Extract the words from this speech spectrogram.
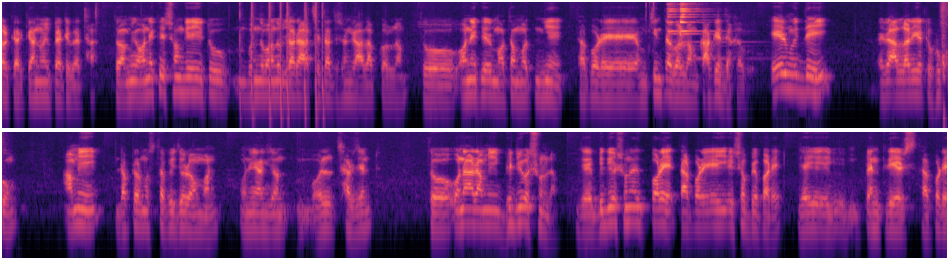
দরকার, কেন এই পেটে ব্যথা? তো আমি অনেকের সঙ্গে একটু বন্ধুবান্ধব যারা আছে তাদের সঙ্গে আলাপ করলাম। তো অনেকের মতামত নিয়ে তারপরে আমি চিন্তা করলাম, কাকে দেখাবো? এর মধ্যেই এটা আল্লাহরই একটা হুকুম। আমি ডক্টর মুস্তাফিজুর রহমান, উনি একজন ওয়েল সার্জেন্ট। তো ওনার আমি ভিডিও শুনলাম যে ভিডিও শোনার পরে তারপরে এই এইসব ব্যাপারে যে এই প্যানক্রিয়াস, তারপরে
